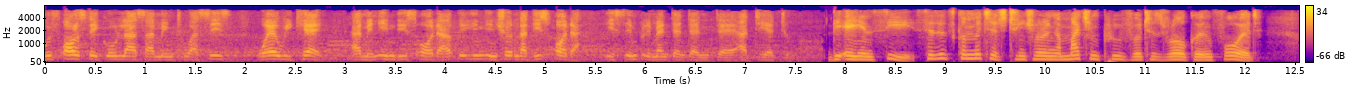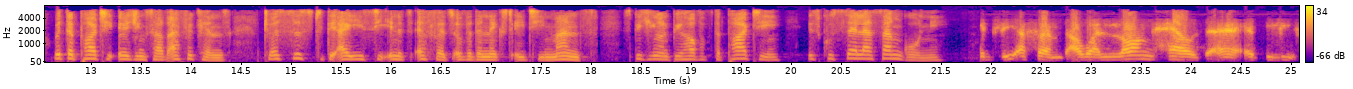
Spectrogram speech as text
with all stakeholders, I mean, to assist where we can, I mean, in this order, in ensuring that this order is implemented and uh, adhered to. The ANC says it's committed to ensuring a much improved voters' roll going forward, with the party urging South Africans to assist the IEC in its efforts over the next 18 months. Speaking on behalf of the party is Khusela Sangoni. It reaffirmed our long-held uh, belief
